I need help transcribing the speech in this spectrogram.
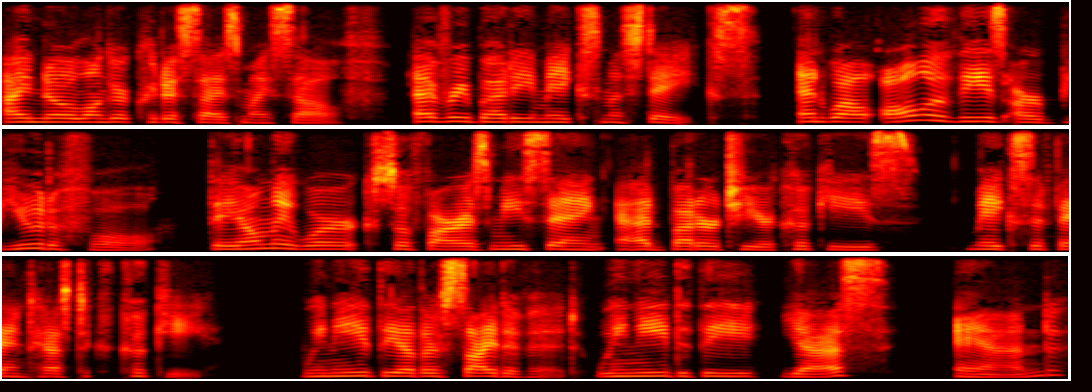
I no longer criticize myself. Everybody makes mistakes. And while all of these are beautiful, they only work so far as me saying add butter to your cookies makes a fantastic cookie. We need the other side of it. We need the yes and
